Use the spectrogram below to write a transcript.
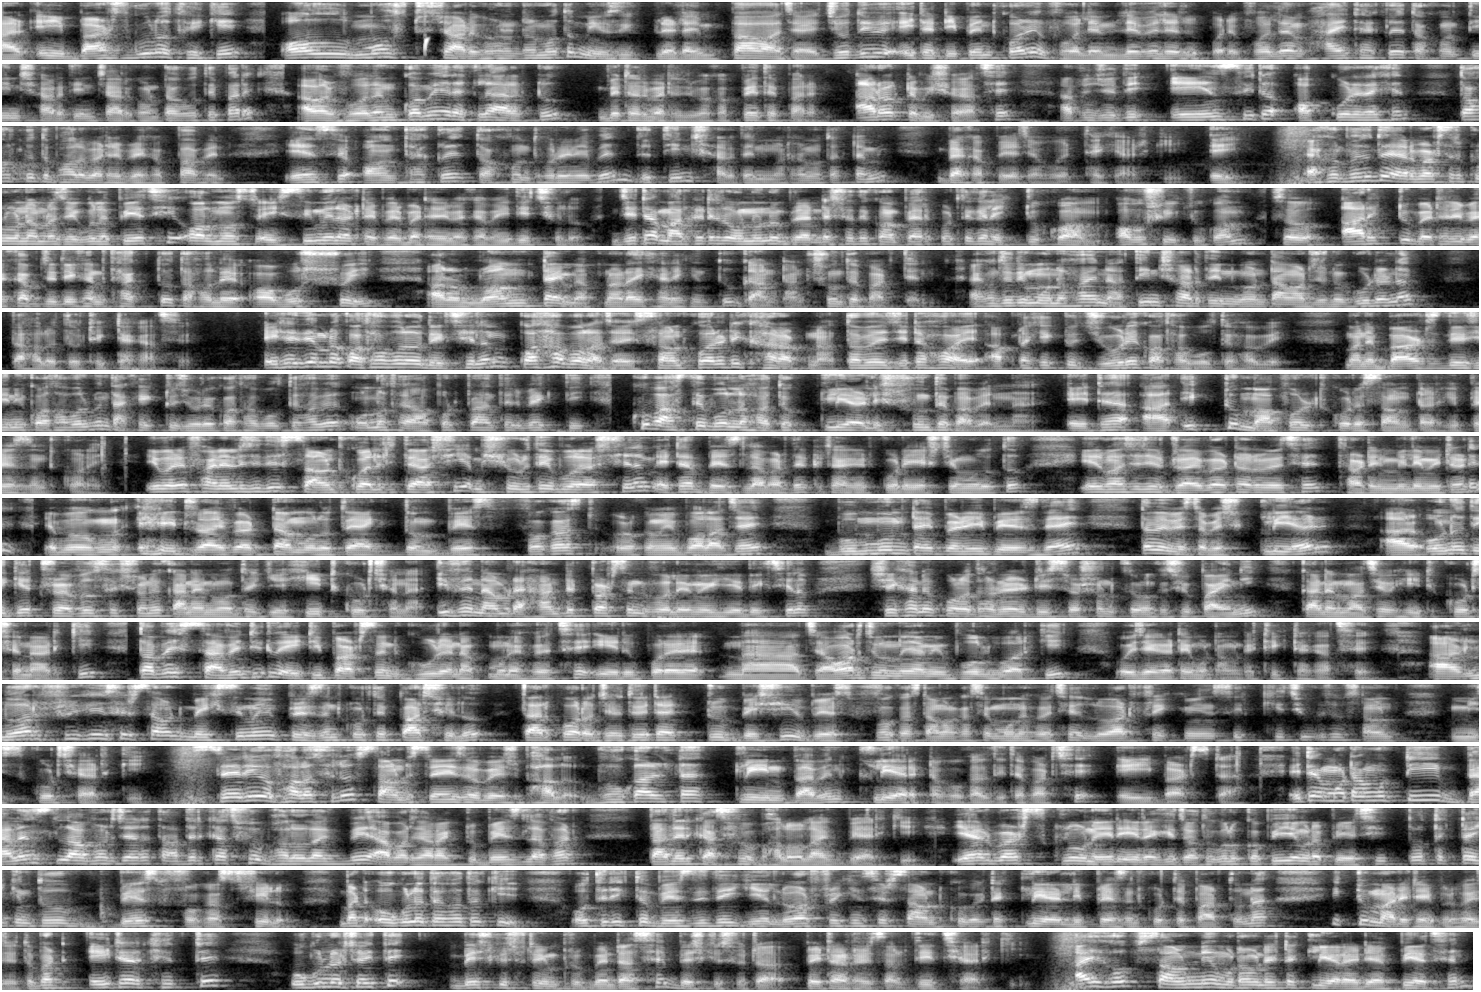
আর এই বার্সগুলো থেকে অলমোস্ট চার ঘণ্টার মতো মিউজিক প্লে টাইম পাওয়া যায়। যদিও এটা ডিপেন্ড করে ভলিউম লেভেলের উপরে। ভলিউম হাই থাকলে তখন তিন, সাড়ে তিন, চার ঘণ্টা হতে পারে। আবার ভলিউম কমিয়ে রাখলে আর একটু বেটার ব্যাটারি ব্যাকআপ পেতে পারেন। আরও একটা বিষয় আছে, আপনি যদি এএনসিটা অফ করে রাখেন, তখন কিন্তু ভালো ব্যাটারি ব্যাকআপ পাবেন। এএনসি অন থাকলে তখন ধরে নেবেন যে তিন, সাড়ে তিন ঘণ্টার মতো একটা আমি ব্যাকআপ পেয়ে যাব এর থেকে আর কি। এই। এখন পর্যন্ত এয়ারবাডসের ক্লোন আমরা যেগুলো পেয়েছি অলমোস্ট এই সিমিলার টাইপের ব্যাটারি ব্যাকআপ এই দিচ্ছিল। যেটা মার্কেটের অন্য ব্র্যান্ডের সাথে কম্পেয়ার করতে গেলে একটু কম, অবশ্যই একটু কম। সো আর একটু ব্যাটারি ব্যাকআপ যদি এখানে থাকতো, তাহলে অবশ্যই আরও লং টাইম আপনারা এখানে কিন্তু গান টান শুনতে পারতেন। এখন যদি মনে হয় না তিন সাড়ে তিন ঘণ্টা আমার জন্য গুড এনাফ তাহলে তো ঠিকঠাক আছে। এটা দিয়ে আমরা কথা বলেও দেখছিলাম, কথা বলা যায় সাউন্ড কোয়ালিটি খারাপ না, তবে যেটা হয়, আপনাকে একটু জোরে কথা বলতে হবে। মানে বার্ডস দিয়ে যিনি কথা বলবেন, তাকে একটু জোরে কথা বলতে হবে। অন্যথায় অপর প্রান্তের ব্যক্তি খুব আস্তে বললে হয়তো ক্লিয়ারলি শুনতে পাবেন না। এটা আর একটু মাফল্ড করে সাউন্ডটা আর কি প্রেজেন্ট করে। এবারে ফাইনালি যদি সাউন্ড কোয়ালিটিতে আসি, আমি শুরুতেই বলে আসছিলাম, এটা বেস লাভারদেরকে টার্গেট করে এসছে মূলত। এর মাঝে যে ড্রাইভারটা রয়েছে থার্টিন মিলিমিটারের এবং এই ড্রাইভারটা মূলত একদম বেস ফোকাসড ওরকমই বলা যায়। বুম বুম টাইপের এই বেস দেয়, তবে বেসটা বেশ ক্লিয়ার আর অন্যদিকে ট্রাভেল সেকশনে কানের মধ্যে গিয়ে হিট করছে না। ইভেন আমরা হান্ড্রেড পার্সেন্ট ভলিউমে গিয়ে দেখছিলাম, সেখানে কোনো ধরনের ডিস্ট্রাকশন কোনো কিছু পাইনি, কানের মাঝেও হিট করছে না আর কি তবে seventy two eighty percent good enough মনে হয়েছে, এর উপরে না যাওয়ার জন্যই আমি বলব আর কি ওই জায়গাটাই মোটামুটি ঠিকঠাক আছে। আর লোয়ার ফ্রিকোয়েন্সির সাউন্ড ম্যাক্সিমামই প্রেজেন্ট করতে পারছিল, তারপরও যেহেতু এটা একটু বেশি বেস্ট ফোকাসড আমার কাছে মনে হয়েছে লোয়ার ফ্রিকোয়েন্সির কিছু কিছু সাউন্ড মিস করছে আর কি স্টেরিও ভালো ছিল সাউন্ড স্টেরিজও বেশ ভালো। ভোকালটা ক্লিন পাবেন ক্লিয়ার একটা ভোকাল দিতে পারছে এই বার্ডসটা এটা মোটামুটি ব্যালেন্স লাভার যারা, তাদের কাছেও ভালো লাগবে, আবার যারা একটু বেস লাভার তাদের কাছেও ভালো লাগবে আর কি। ইয়ারবাডস ক্লোনের এর আগে যতগুলো কপি আমরা পেয়েছি, প্রত্যেকটাই কিন্তু বেস ফোকাস ছিল। বাট ওগুলোতে হতো কি, অতিরিক্ত বেস দিতে গিয়ে লোয়ার ফ্রিকোয়েন্সির সাউন্ড খুব একটা ক্লিয়ারলি প্রেজেন্ট করতে পারতো না, একটু মারি টাইপের হয়ে যেত। বাট এইটার ক্ষেত্রে ওগুলোর চাইতে বেশ কিছুটা ইম্প্রুভমেন্ট আছে, বেশ কিছুটা বেটার রেজাল্ট দিচ্ছে আর কি। আই হোপ সাউন্ড নিয়ে মোটামুটি একটা ক্লিয়ার আইডিয়া পেয়েছেন।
